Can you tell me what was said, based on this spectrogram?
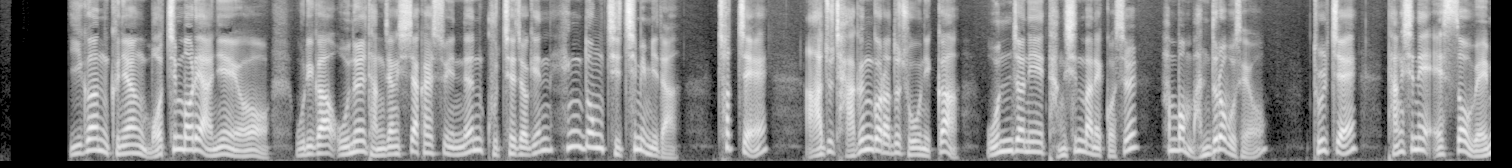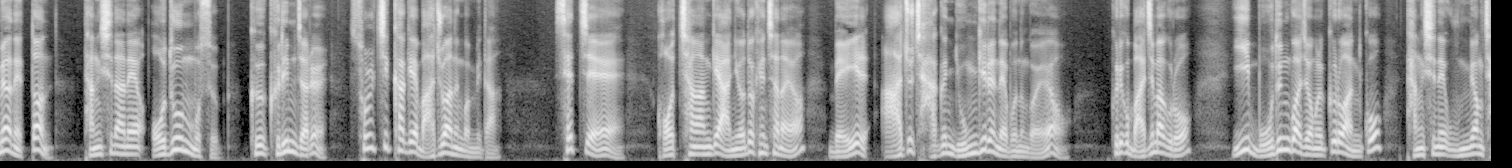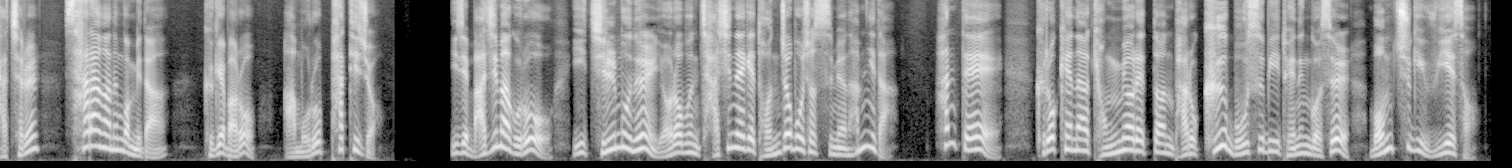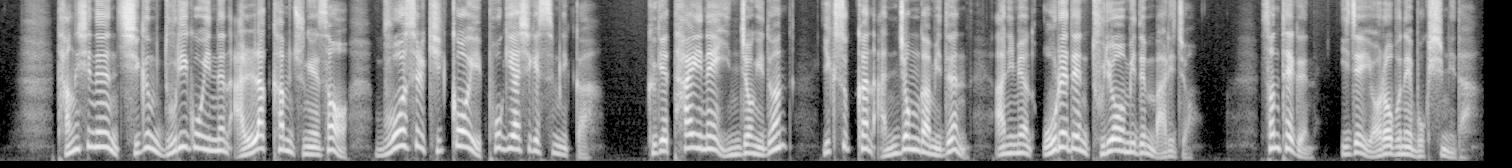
이건 그냥 멋진 머리 아니에요. 우리가 오늘 당장 시작할 수 있는 구체적인 행동 지침입니다. 첫째, 아주 작은 거라도 좋으니까 온전히 당신만의 것을 한번 만들어 보세요. 둘째, 당신이 애써 외면했던 당신 안의 어두운 모습, 그 그림자를 솔직하게 마주하는 겁니다. 셋째, 거창한 게 아니어도 괜찮아요. 매일 아주 작은 용기를 내보는 거예요. 그리고 마지막으로 이 모든 과정을 끌어안고 당신의 운명 자체를 사랑하는 겁니다. 그게 바로 아모르 파티죠. 이제 마지막으로 이 질문을 여러분 자신에게 던져보셨으면 합니다. 한때 그렇게나 경멸했던 바로 그 모습이 되는 것을 멈추기 위해서 당신은 지금 누리고 있는 안락함 중에서 무엇을 기꺼이 포기하시겠습니까? 그게 타인의 인정이든 익숙한 안정감이든 아니면 오래된 두려움이든 말이죠. 선택은 이제 여러분의 몫입니다.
